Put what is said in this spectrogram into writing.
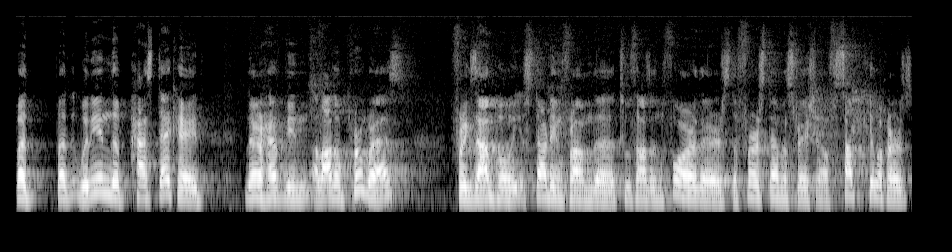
But, but within the past decade, there have been a lot of progress, for example, starting from the 2004, there's the first demonstration of sub-kilohertz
